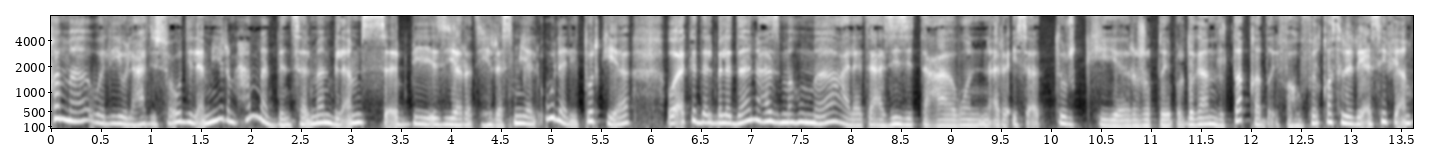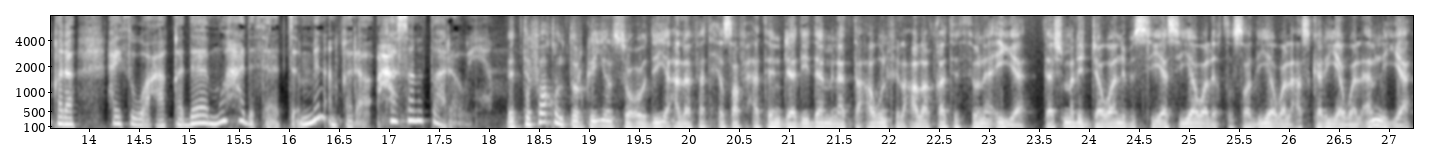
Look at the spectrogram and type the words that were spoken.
قام ولي العهد السعودي الأمير محمد بن سلمان بالأمس بزيارته الرسمية الأولى لتركيا وأكد البلدان عزمهما على تعزيز التعاون. الرئيس التركي رجب طيب أردوغان التقى ضيفه في القصر الرئاسي في أنقرة حيث عقدا محادثات من أنقرة حسن الطهراوي. اتفاق تركي سعودي على فتح صفحة جديدة من التعاون في العلاقات الثنائية تشمل الجوانب السياسية والاقتصادية والعسكرية والأمنية.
